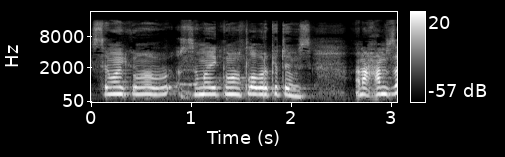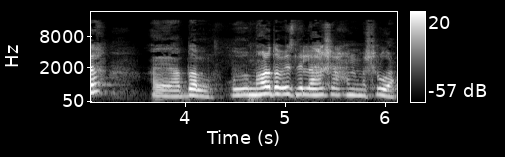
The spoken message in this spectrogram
السلام عليكم السلام عليكم ورحمة الله وبركاته مس. أنا حمزة. آه، عبد الله والنهاردة بإذن الله هشرح المشروع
